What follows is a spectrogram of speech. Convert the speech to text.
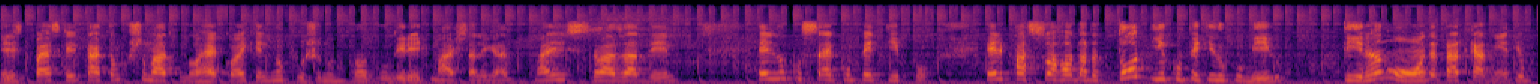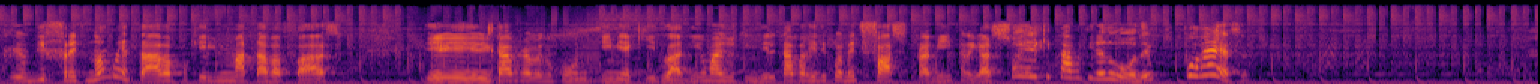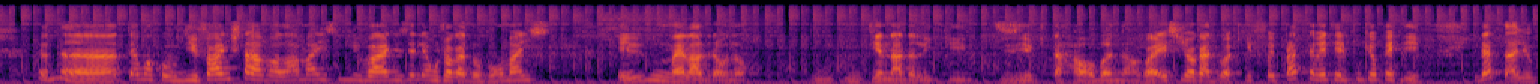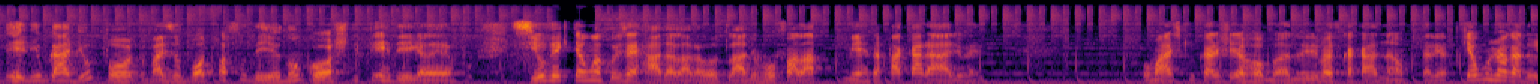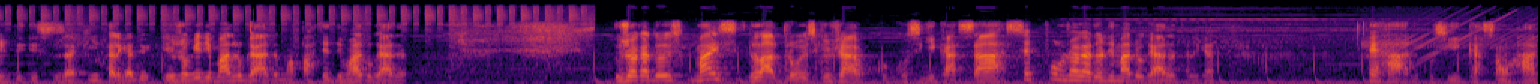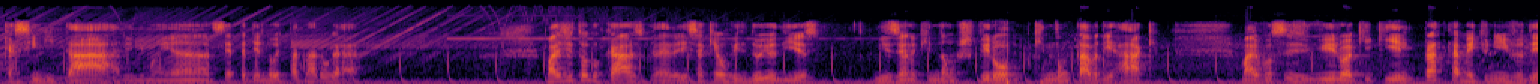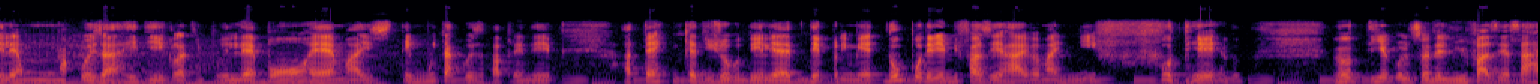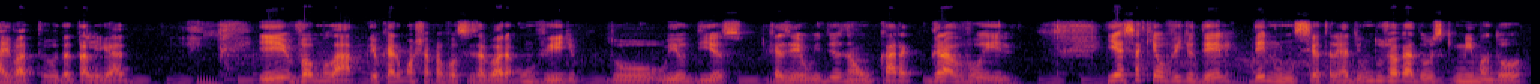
Ele parece que ele tá tão acostumado no recoil que ele não puxa no, no, no direito mais, tá ligado? Mas o azar dele, ele não consegue competir, pô. Ele passou a rodada todinha competindo comigo, tirando onda praticamente. Eu, eu, de frente não aguentava porque ele me matava fácil. Ele, ele tava jogando com um time aqui do ladinho, mas o time dele tava ridiculamente fácil pra mim, tá ligado? Só ele que tava tirando onda. Eu, que porra é essa? Não, tem alguma coisa. O Divines estava lá, mas o Divines ele é um jogador bom, mas ele não é ladrão, não. Não, não tinha nada ali que dizia que tava roubando, não. Agora, esse jogador aqui foi praticamente ele porque eu perdi. E detalhe, eu perdi o guarda de um ponto, mas eu boto pra fuder. Eu não gosto de perder, galera. Se eu ver que tem alguma coisa errada lá no outro lado, eu vou falar merda pra caralho, velho. Por mais que o cara esteja roubando, ele vai ficar cara não, tá ligado? Porque alguns jogadores desses aqui, tá ligado? Eu joguei de madrugada, uma partida de madrugada os jogadores mais ladrões que eu já consegui caçar sempre foram um jogador de madrugada, tá ligado? É raro conseguir caçar um hack assim de tarde, de manhã, sempre é de noite para madrugada. Mas em todo caso, galera, esse aqui é o vídeo do Will Dias dizendo que não virou, que não tava de hack, mas vocês viram aqui que ele praticamente o nível dele é uma coisa ridícula, tipo, ele é bom, é, mas tem muita coisa para aprender. A técnica de jogo dele é deprimente, não poderia me fazer raiva, mas nem fudendo. Não tinha condições dele me fazer essa raiva toda, tá ligado? E vamos lá, eu quero mostrar para vocês agora um vídeo do Will Dias, quer dizer, o Will Dias não, um cara gravou ele. E esse aqui é o vídeo dele, denúncia, tá ligado? De um dos jogadores que me mandou.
